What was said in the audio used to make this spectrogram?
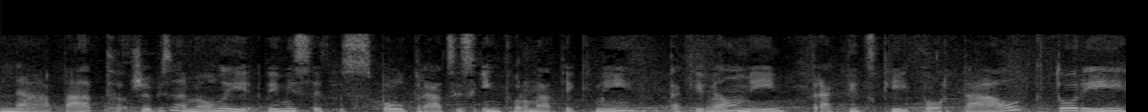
nápad, že by sme mohli vymyslieť v spolupráci s informatikmi taký veľmi praktický portál, ktorý e,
